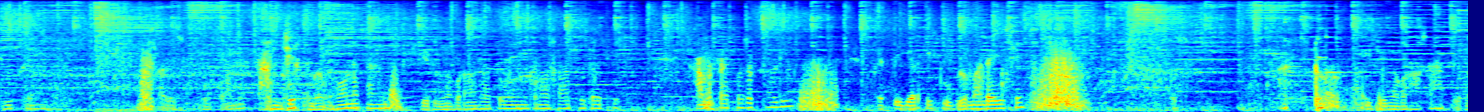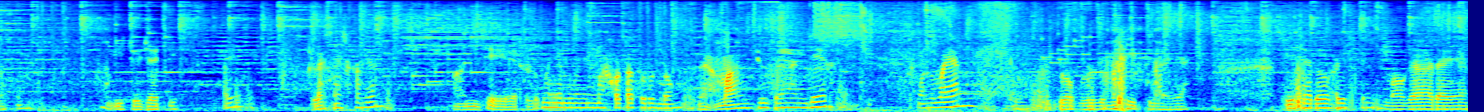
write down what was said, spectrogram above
juga. Kali sepuluh kamu anjir mau nek anjir. Kurang satu kurang satu tadi. Kampret sekali ke tiga ribu belum ada isi. Aduh hijaunya kurang satu rasanya. Hijau jadi. Ayo gelasnya sekalian. Anjir lumayan lumayan. Mahkota turun dong. Nggak mau juga anjir. Lumayan 25.000 lah ya. Bisa dua free semoga ada yang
